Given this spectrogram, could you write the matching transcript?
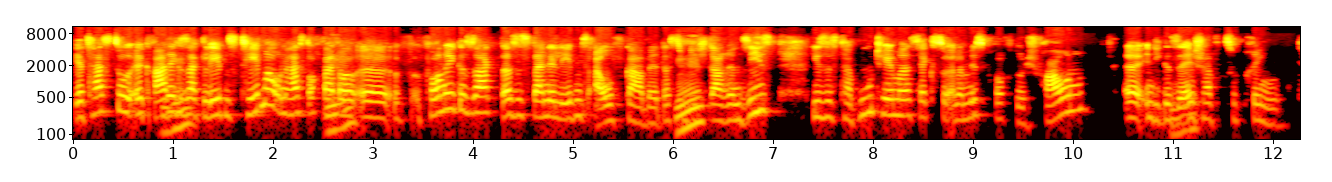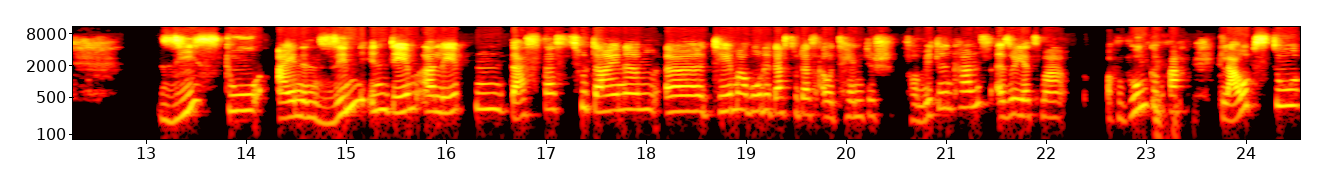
Jetzt hast du äh, gerade mhm. gesagt Lebensthema und hast auch weiter mhm. äh, vorne gesagt, das ist deine Lebensaufgabe, dass du mhm. dich darin siehst, dieses Tabuthema sexueller Missbrauch durch Frauen äh, in die mhm. Gesellschaft zu bringen. Siehst du einen Sinn in dem Erlebten, dass das zu deinem äh, Thema wurde, dass du das authentisch vermitteln kannst? Also jetzt mal auf den Punkt mhm. gebracht, glaubst du,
